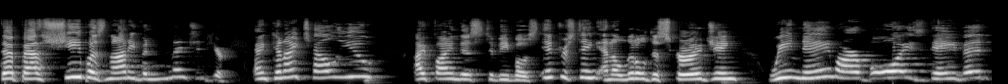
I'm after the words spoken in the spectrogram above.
that Bathsheba is not even mentioned here. And can I tell you, I find this to be most interesting and a little discouraging. We name our boys David,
